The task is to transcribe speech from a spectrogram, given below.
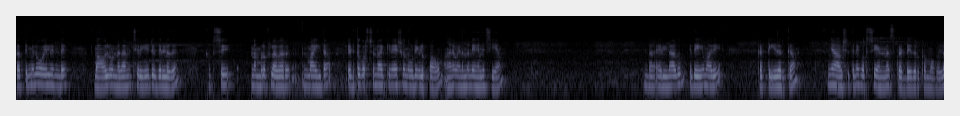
കത്തിമേൽ ഓയിലുണ്ട്. മാവിലുണ്ട് അതാണ് ചെറിയ രീതിയിലുള്ളത് കുറച്ച് നമ്മൾ ഫ്ലവർ മൈദ എടുത്ത് കുറച്ച് ഇതാക്കിയതിന് ശേഷം ഒന്നുകൂടി എളുപ്പമാവും അങ്ങനെ വേണമെന്നുണ്ടെങ്കിൽ അങ്ങനെ ചെയ്യാം. എന്താ എല്ലാതും ഇതേമാതിരി കട്ട് ചെയ്തെടുക്കാം. ഇനി ആവശ്യത്തിന് കുറച്ച് എണ്ണ സ്പ്രെഡ് ചെയ്തെടുക്കാം മുകളിൽ.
